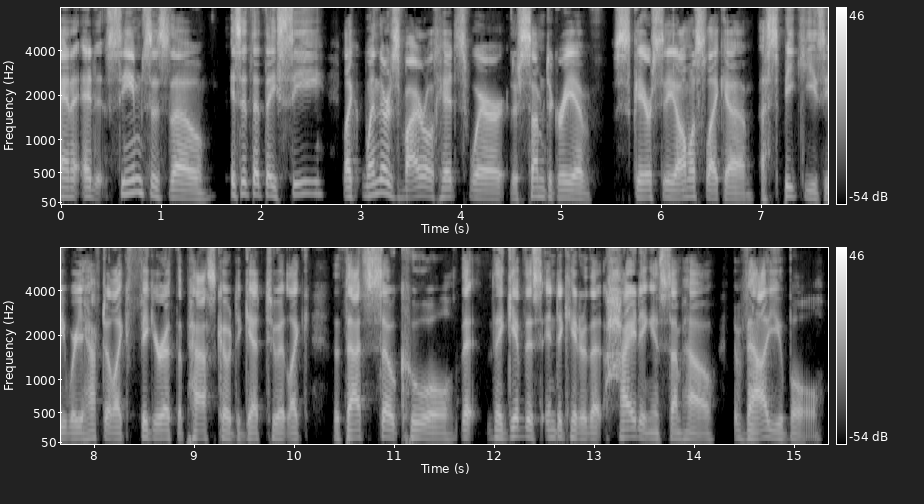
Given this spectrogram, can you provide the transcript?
and it, it seems as though is it that they see like when there's viral hits where there's some degree of scarcity, almost like a, a speakeasy where you have to like figure out the passcode to get to it, like that that's so cool that they give this indicator that hiding is somehow valuable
